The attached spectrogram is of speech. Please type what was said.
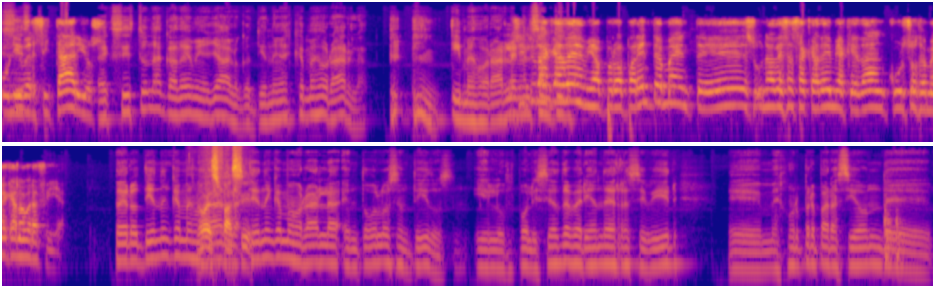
universitarios. Existe una academia ya, lo que tienen es que mejorarla. y mejorarla existe en el una academia, pero aparentemente es una de esas academias que dan cursos de mecanografía. Pero tienen que mejorarla, tienen que mejorarla en todos los sentidos. Y los policías deberían de recibir eh, mejor preparación de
